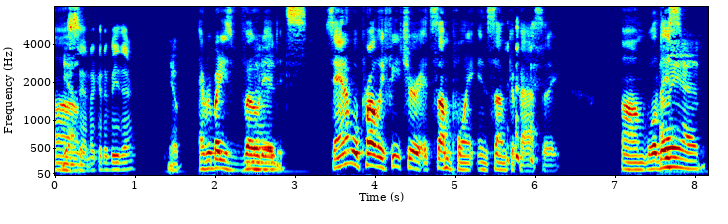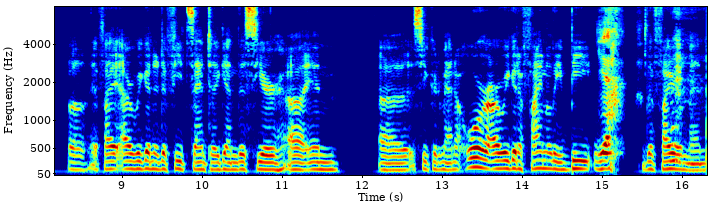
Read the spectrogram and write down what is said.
Um, Yeah. Is Santa gonna be there? Yep. Everybody's No, voted. it's- Santa will probably feature at some point in some capacity. um, well, oh yeah. Well, if I are we going to defeat Santa again this year uh, in uh, Secret of Mana, or are we going to finally beat yeah. the firemen?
